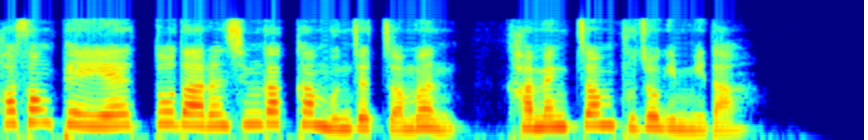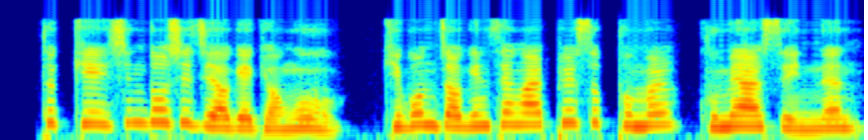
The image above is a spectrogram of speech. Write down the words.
화성페이의 또 다른 심각한 문제점은 가맹점 부족입니다. 특히 신도시 지역의 경우 기본적인 생활 필수품을 구매할 수 있는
